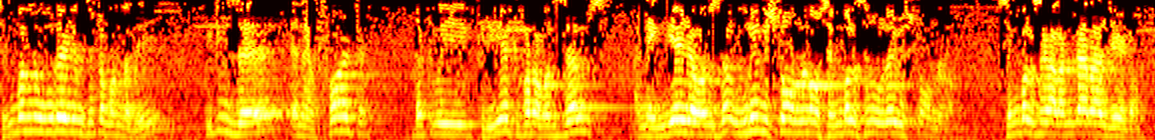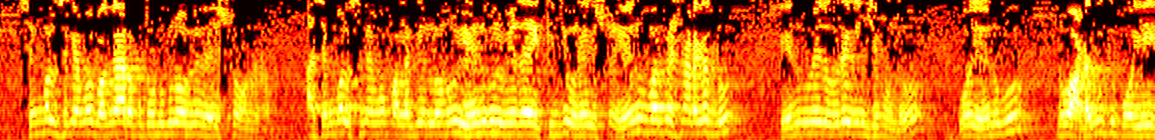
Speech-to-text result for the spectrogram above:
సింబల్ని ఊరేగించటం అన్నది it is an effort that we create for ourselves and engage our ఊరేగిస్తూ ఉండడం సింబల్స్ని ఊరేగిస్తూ ఉండడం. సింబల్స్కి అలంకారాలు చేయడం. సింబల్స్కి ఏమో బంగారపు తొడుగులో అవి వేస్తూ ఉండడం. ఆ సింబల్స్ని ఏమో పల్లకీల్లోనూ ఏనుగుల మీద ఎక్కించి ఊరేగిస్తూ ఏనుగు పర్మిషన్ అడగద్దు. ఏనుగు మీద ఊరేగించే ముందు ఓ ఏనుగు నువ్వు అడవికి పోయి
